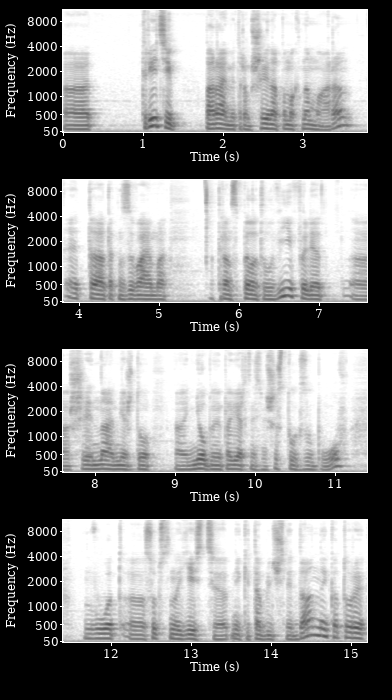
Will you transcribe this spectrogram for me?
А, третий параметром ширина по Макнамара – это так называемая transpalatal width или а, ширина между а, небными поверхностями шестых зубов. Вот, э, собственно, есть э, некие табличные данные, которые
